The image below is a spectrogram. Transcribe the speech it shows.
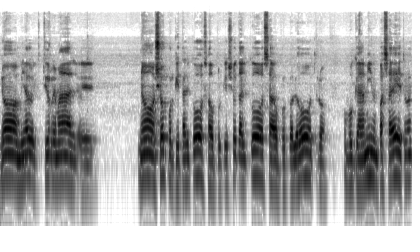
no, mirá, estoy re mal, eh, no, yo porque tal cosa, o porque yo tal cosa, o porque lo otro, o porque a mí me pasa esto.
